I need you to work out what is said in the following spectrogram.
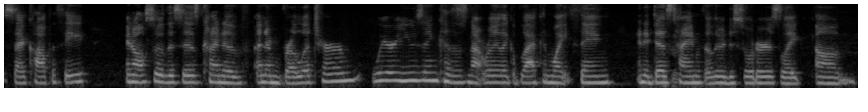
psychopathy and also this is kind of an umbrella term we're using because it's not really like a black and white thing and it does mm-hmm. tie in with other disorders like um,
